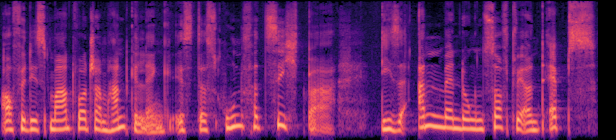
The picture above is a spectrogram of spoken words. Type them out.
auch für die Smartwatch am Handgelenk ist das unverzichtbar. Diese Anwendungen, Software und Apps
